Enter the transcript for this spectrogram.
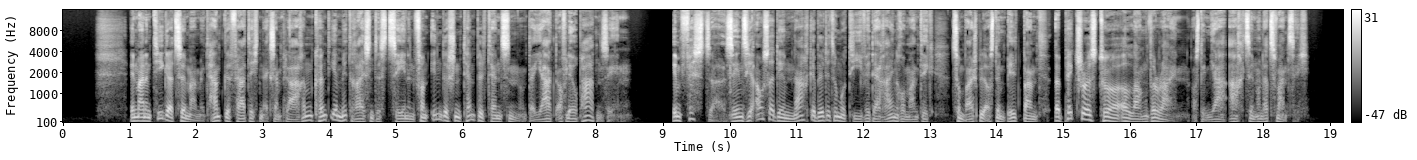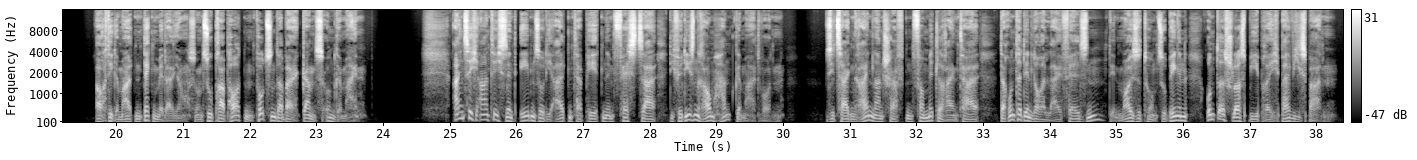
In meinem Tigerzimmer mit handgefertigten Exemplaren könnt ihr mitreißende Szenen von indischen Tempeltänzen und der Jagd auf Leoparden sehen. Im Festsaal sehen Sie außerdem nachgebildete Motive der Rheinromantik, zum Beispiel aus dem Bildband A Picturesque Tour Along the Rhine aus dem Jahr 1820. Auch die gemalten Deckenmedaillons und Supraporten putzen dabei ganz ungemein. Einzigartig sind ebenso die alten Tapeten im Festsaal, die für diesen Raum handgemalt wurden. Sie zeigen Rheinlandschaften vom Mittelrheintal, darunter den Loreleifelsen, den Mäuseturm zu Bingen und das Schloss Biebrich bei Wiesbaden.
